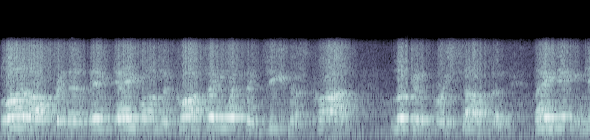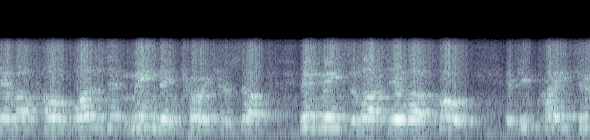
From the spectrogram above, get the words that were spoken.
blood offering that had been gave on the cross. They went to Jesus Christ looking for something. They didn't give up hope. What does it mean to encourage yourself? It means to not give up hope. If you pray two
